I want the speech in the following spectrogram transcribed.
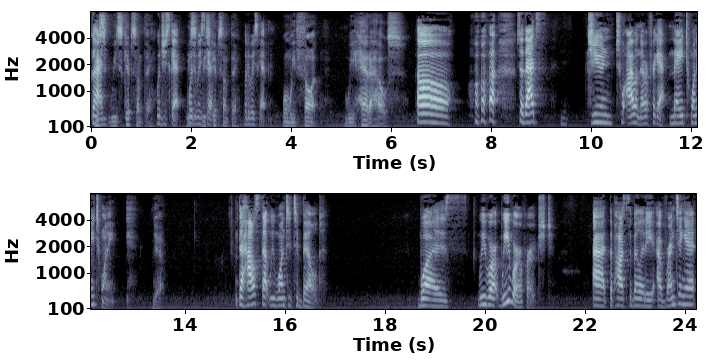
Go we, ahead. s- we skipped something What'd you skip? we, What did we, we skip? skipped something What did we skip? when we thought we had a house Oh, so that's June. Tw- I will never forget May 2020. yeah The house that we wanted to build was we were we were approached at the possibility of renting it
